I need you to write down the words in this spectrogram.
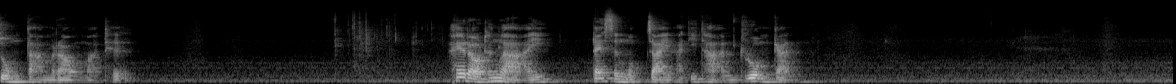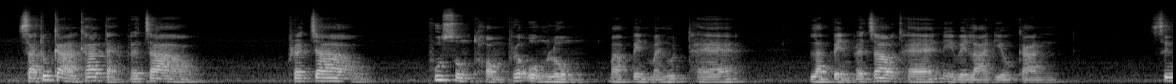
จงตามเรามาเถิด ให้เราทั้งหลายได้สงบใจอธิษฐานร่วมกัน สาธุการข้าแต่พระเจ้า พระเจ้า ผู้ทรงถ่อมพระองค์ลงมาเป็นมนุษย์แท้ และเป็นพระเจ้าแท้ในเวลาเดียวกัน ซึ่ง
